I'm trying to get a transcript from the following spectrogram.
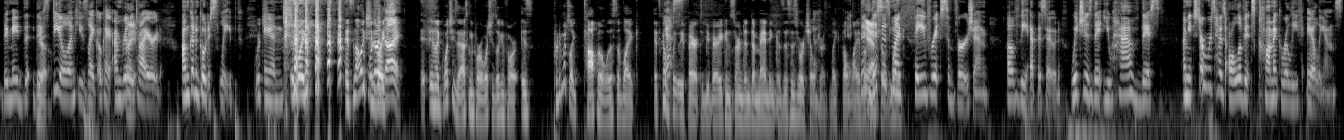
they made th- this Yeah. deal and he's like okay i'm really Right. tired i'm gonna go to sleep Which and it's like, it's not like she's We're like, die. and like what she's asking for, what she's looking for, is pretty much like top of the list of like. It's completely Yes. fair to be very concerned and demanding because this is your children, like the life th- of Yeah. your this is children. my favorite subversion of the episode which is that you have this I mean, Star Wars has all of its comic relief aliens,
